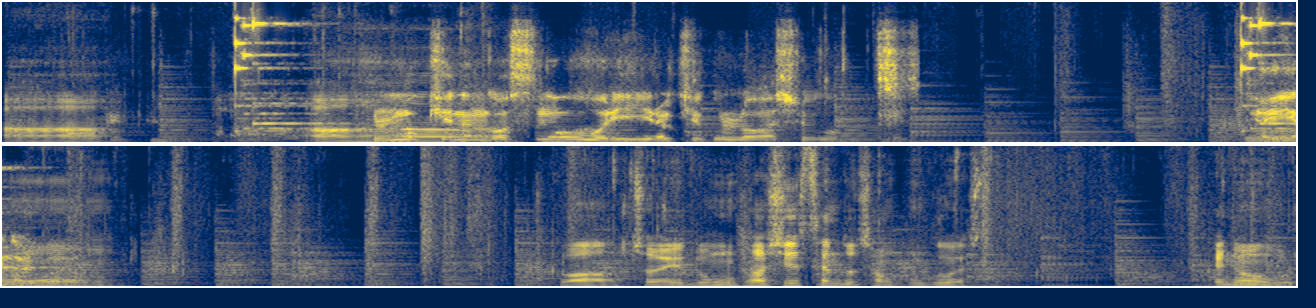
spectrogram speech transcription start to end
아, 아. 골목 캐는 거 스노우볼이 이렇게 굴러가지고. 되게 오. 넓어요. 좋아, 저희 농사 시스템도 참 궁금했어. 개념을 모르...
